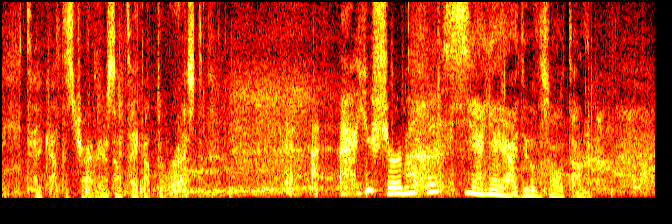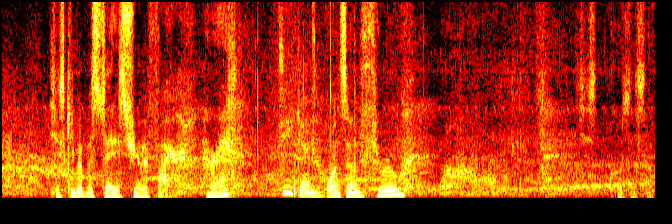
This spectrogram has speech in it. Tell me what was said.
you take out the stragglers, I'll take out the rest. Are you sure about this? Yeah, yeah, yeah, I do this all the time. Just keep up a steady stream of fire, all right? Deacon. Once I'm through, just close this up.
